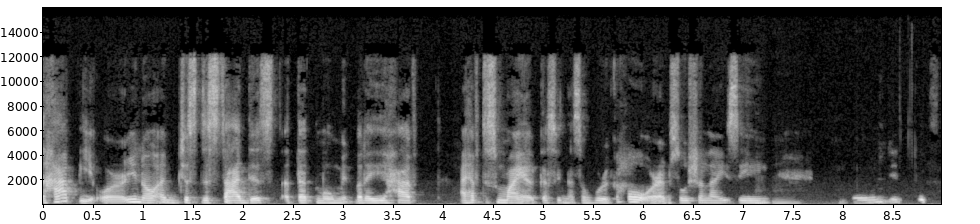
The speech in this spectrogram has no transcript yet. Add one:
happy or, you know, I'm just the saddest at that moment, but I have, I have to smile because kasi nasa work ako or I'm socializing. Mm-hmm. And it, it's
